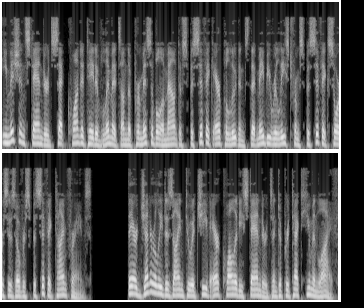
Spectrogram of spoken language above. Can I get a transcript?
Emission standards set quantitative limits on the permissible amount of specific air pollutants that may be released from specific sources over specific timeframes. They are generally designed to achieve air quality standards and to protect human life.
